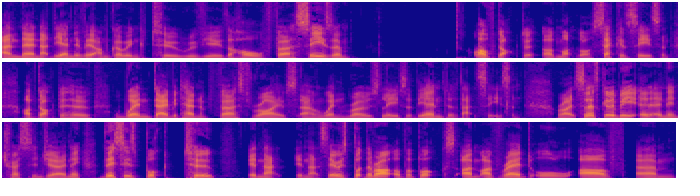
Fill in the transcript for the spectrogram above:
and then at the end of it, I'm going to review the whole first season of Doctor, of well, second season of Doctor Who when David Tennant first arrives and when Rose leaves at the end of that season. Right, so that's going to be a, an interesting journey. This is book two in that in that series, but there are other books. Um, I've read all of um,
